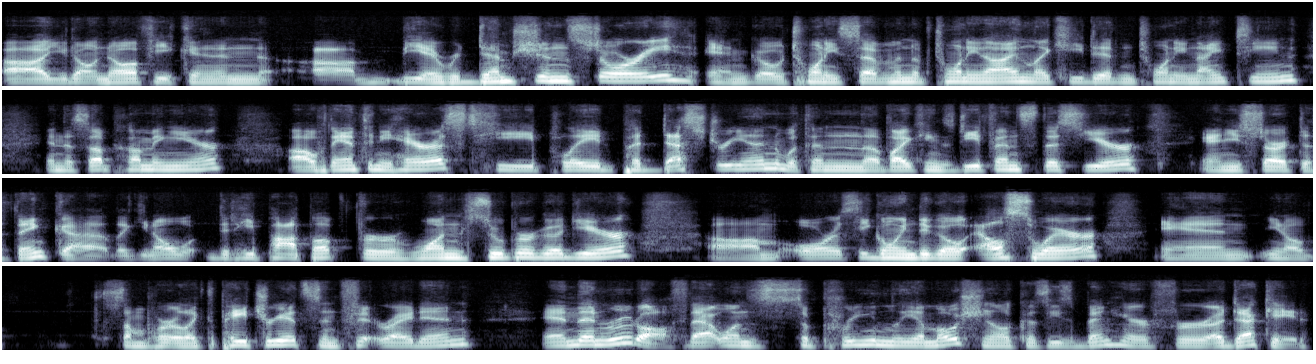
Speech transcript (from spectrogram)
Uh, you don't know if he can uh, be a redemption story and go 27 of 29 like he did in 2019 in this upcoming year. Uh, with Anthony Harris, he played pedestrian within the Vikings defense this year. And you start to think, uh, like, you know, did he pop up for one super good year? Um, or is he going to go elsewhere and, you know, somewhere like the Patriots and fit right in? And then Rudolph, that one's supremely emotional because he's been here for a decade.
